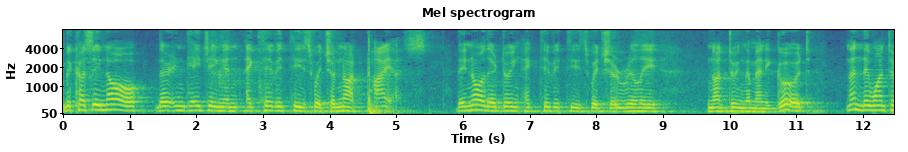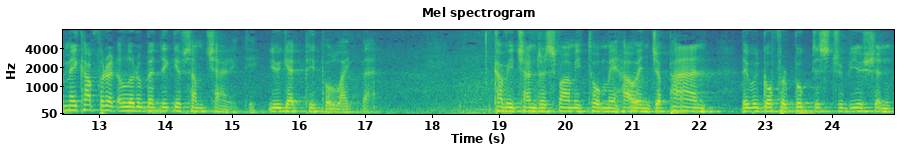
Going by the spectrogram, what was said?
Because they know they're engaging in activities which are not pious. They know they're doing activities which are really not doing them any good, then they want to make up for it a little bit, they give some charity. You get people like that. Kavi Chandra Swami told me how in Japan they would go for book distribution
